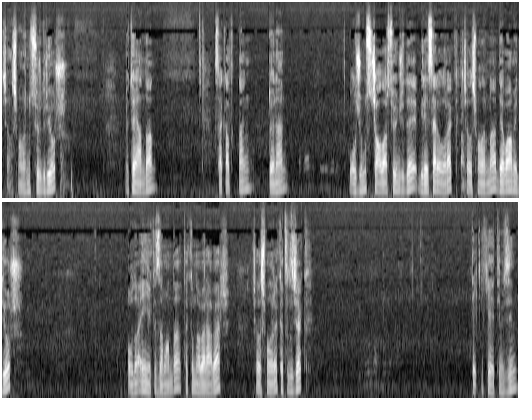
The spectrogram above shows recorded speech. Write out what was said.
çalışmalarını sürdürüyor. Öte yandan sakatlıktan dönen Futbolcumuz Çağlar Söyüncü de bireysel olarak çalışmalarına devam ediyor. O da en yakın zamanda takımla beraber çalışmalara katılacak. Teknik heyetimizin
